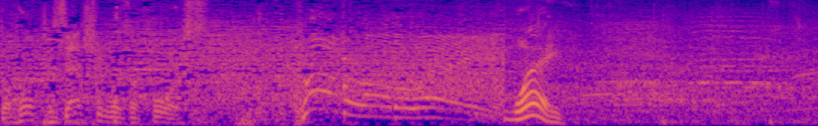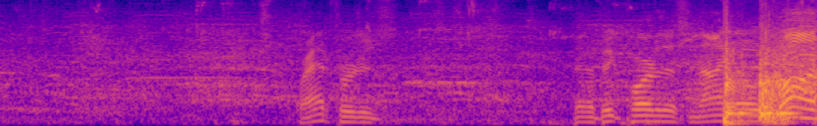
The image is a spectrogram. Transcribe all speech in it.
The whole possession was a force. Cromer all the way. way. Bradford has been a big part of this 9-0 run.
